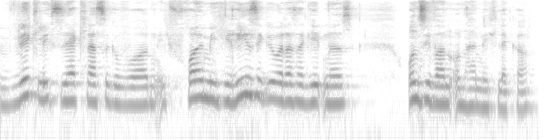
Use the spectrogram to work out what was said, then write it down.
wirklich sehr klasse geworden. Ich freue mich riesig über das Ergebnis und sie waren unheimlich lecker.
